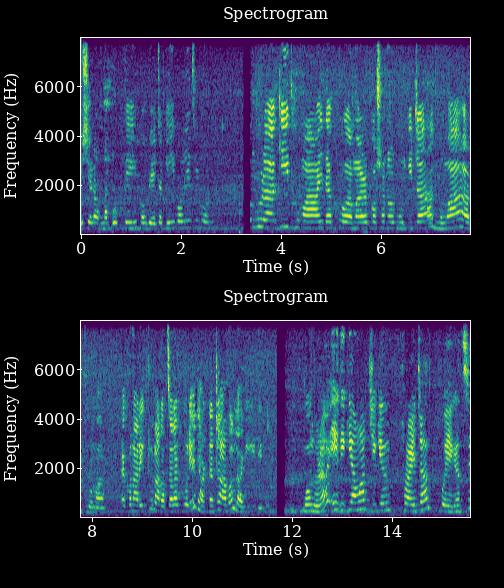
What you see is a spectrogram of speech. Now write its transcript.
এসে রান্না করতেই হবে, এটাকেই বলে জীবন। বন্ধুরা, কি ধোঁয়ায়? দেখো, আমার কষানোর মুরগিটা ধোঁয়া আর ধোঁয়া। এখন আর একটু নাড়াচাড়া করে ঢাকনাটা আবার লাগিয়ে দিব। বন্ধুরা, এদিকে আমার চিকেন ফ্রাইটা হয়ে গেছে।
